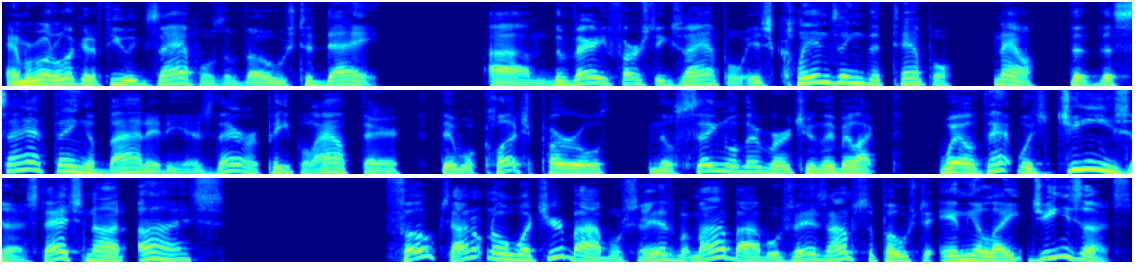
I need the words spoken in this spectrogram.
And we're going to look at a few examples of those today. Um, the very first example is cleansing the temple. Now, the, the sad thing about it is there are people out there that will clutch pearls and they'll signal their virtue and they'll be like, well, that was Jesus. That's not us. Folks, I don't know what your Bible says, but my Bible says I'm supposed to emulate Jesus.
